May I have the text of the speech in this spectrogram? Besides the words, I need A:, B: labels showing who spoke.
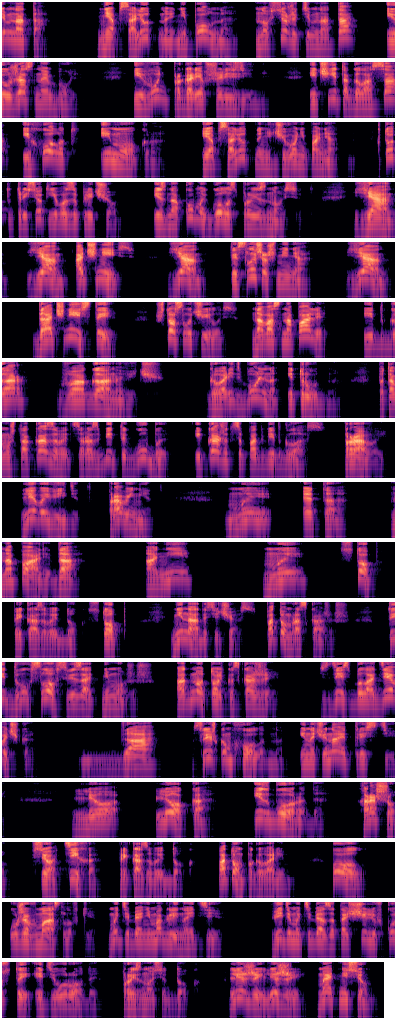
A: Темнота. Не абсолютная, не полная, но все же темнота и ужасная боль. И вонь прогоревшей резины. И чьи-то голоса, и холод, и мокро. И абсолютно ничего не понятно. Кто-то трясет его за плечо. И знакомый голос произносит. «Ян! Ян, очнись! Ян, ты слышишь меня? Ян, да очнись ты! Что случилось? На вас напали?» Идгар Ваганович. Говорить больно и трудно, потому что, оказывается, разбиты губы и, кажется, подбит глаз. Правый. Левый видит, правый нет. Мы это напали, да. Они... Мы... Стоп, приказывает док. Стоп. Не надо сейчас. Потом расскажешь. Ты двух слов связать не можешь. Одно только скажи. Здесь была девочка? Да. Слишком холодно и начинает трясти. Лё... Лёка. Из города. Хорошо. Все, тихо, приказывает док. Потом поговорим. Пол, уже в Масловке. Мы тебя не могли найти. Видимо, тебя затащили в кусты эти уроды, произносит док. Лежи, лежи, мы отнесем.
